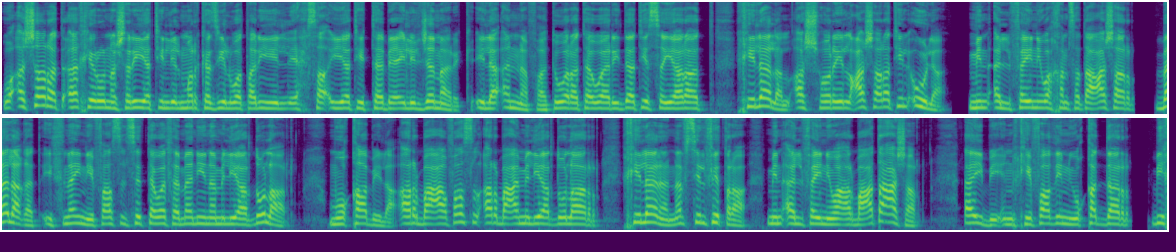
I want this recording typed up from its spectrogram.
وأشارت آخر نشرية للمركز الوطني للإحصائيات التابع للجمارك إلى أن فاتورة واردات السيارات خلال الأشهر العشرة الأولى من 2015 بلغت 2.86 مليار دولار مقابل 4.4 مليار دولار خلال نفس الفترة من 2014 أي بانخفاض يقدر ب 35.3%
